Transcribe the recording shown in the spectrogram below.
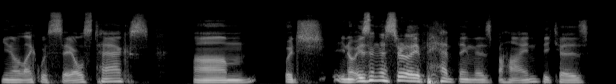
you know like with sales tax. Um, which you know isn't necessarily a bad thing that's behind because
